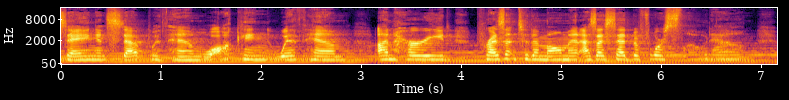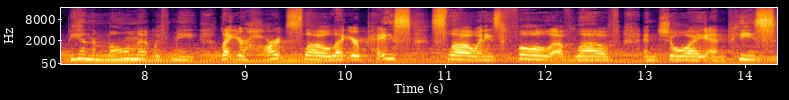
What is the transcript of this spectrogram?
Staying in step with Him, walking with Him, unhurried, present to the moment. As I said before, slow down be in the moment with me. Let your heart slow, let your pace slow. And He's full of love and joy and peace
